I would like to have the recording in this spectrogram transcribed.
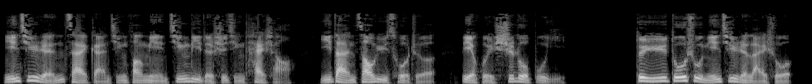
年轻人在感情方面经历的事情太少，一旦遭遇挫折，便会失落不已。对于多数年轻人来说，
